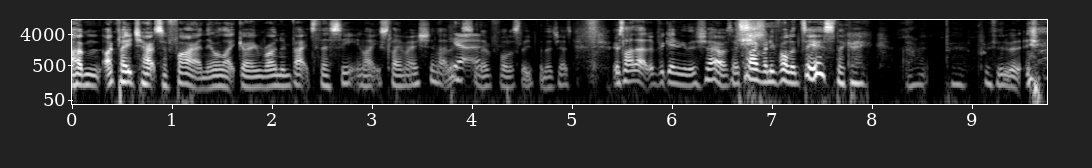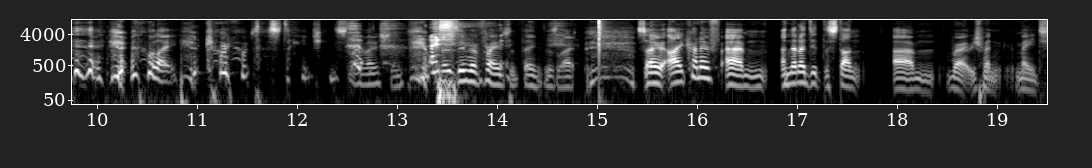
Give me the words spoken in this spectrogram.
um, I played Chariots of Fire, and they were like going running back to their seat in like slow motion like this, Yeah. and then fall asleep in their chairs. It was like that at the beginning of the show. I was like, "Do I have any volunteers?" And they're going, "All right, breathe in a minute." were like coming up to the stage in slow motion with those Zimmer frames and things. It's like, so I kind of, um, and then I did the stunt um, where which went made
